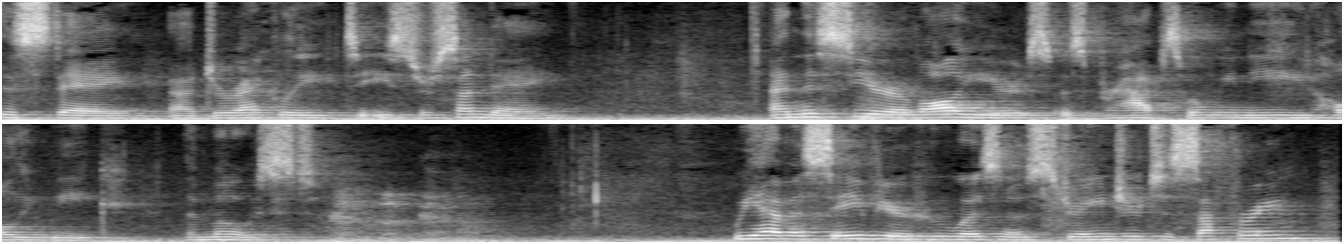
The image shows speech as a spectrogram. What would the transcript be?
this day uh, directly to Easter Sunday. And this year of all years is perhaps when we need Holy Week the most. We have a Savior who was no stranger to suffering,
